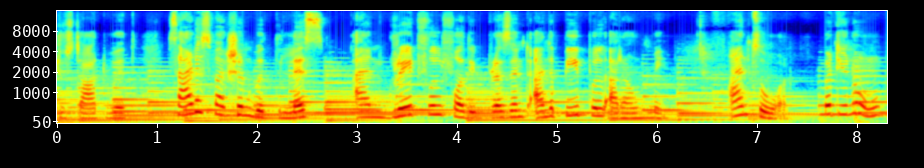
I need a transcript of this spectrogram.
to start with, satisfaction with less, and grateful for the present and the people around me, and so on. But you know,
